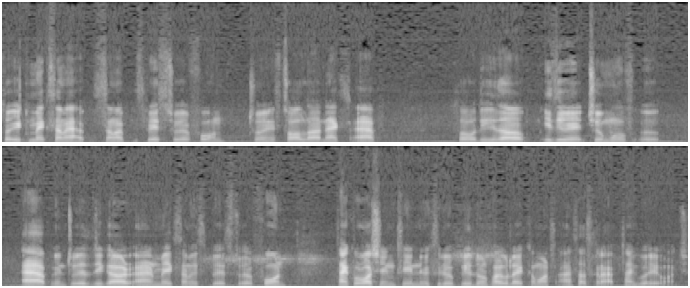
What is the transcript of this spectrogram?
so it makes some app some app space to your phone to install the next app. So this is a easy way to move uh, app into SD card and make some space to your phone. Thank for watching. See you in next video. Please don't forget to like comment and subscribe. Thank you very much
